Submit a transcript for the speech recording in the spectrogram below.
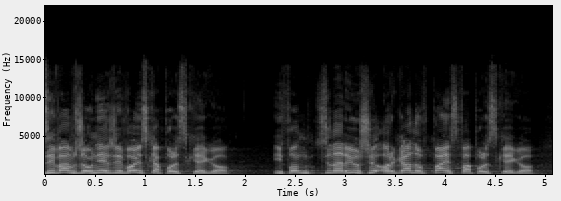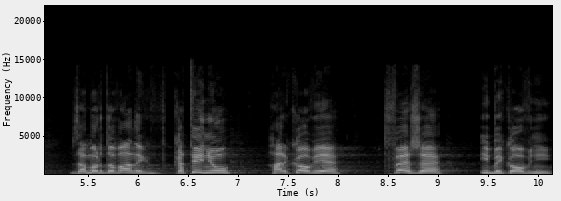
Wzywam żołnierzy Wojska Polskiego i funkcjonariuszy organów państwa polskiego zamordowanych w Katyniu, Charkowie, Twerze i Bykowni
